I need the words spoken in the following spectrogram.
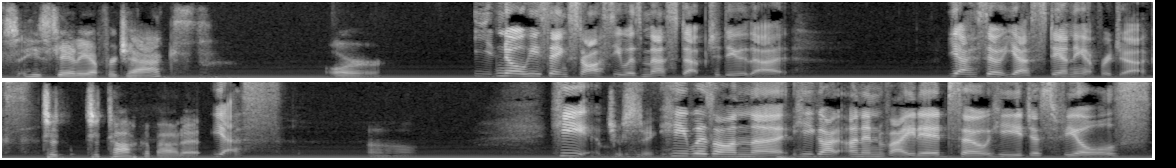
He's standing up for Jax? Or. No, he's saying Stassi was messed up to do that. Yeah, so yes, standing up for Jax. To, to talk about it. Yes. Oh, He interesting. he was on the he got uninvited, so he just feels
